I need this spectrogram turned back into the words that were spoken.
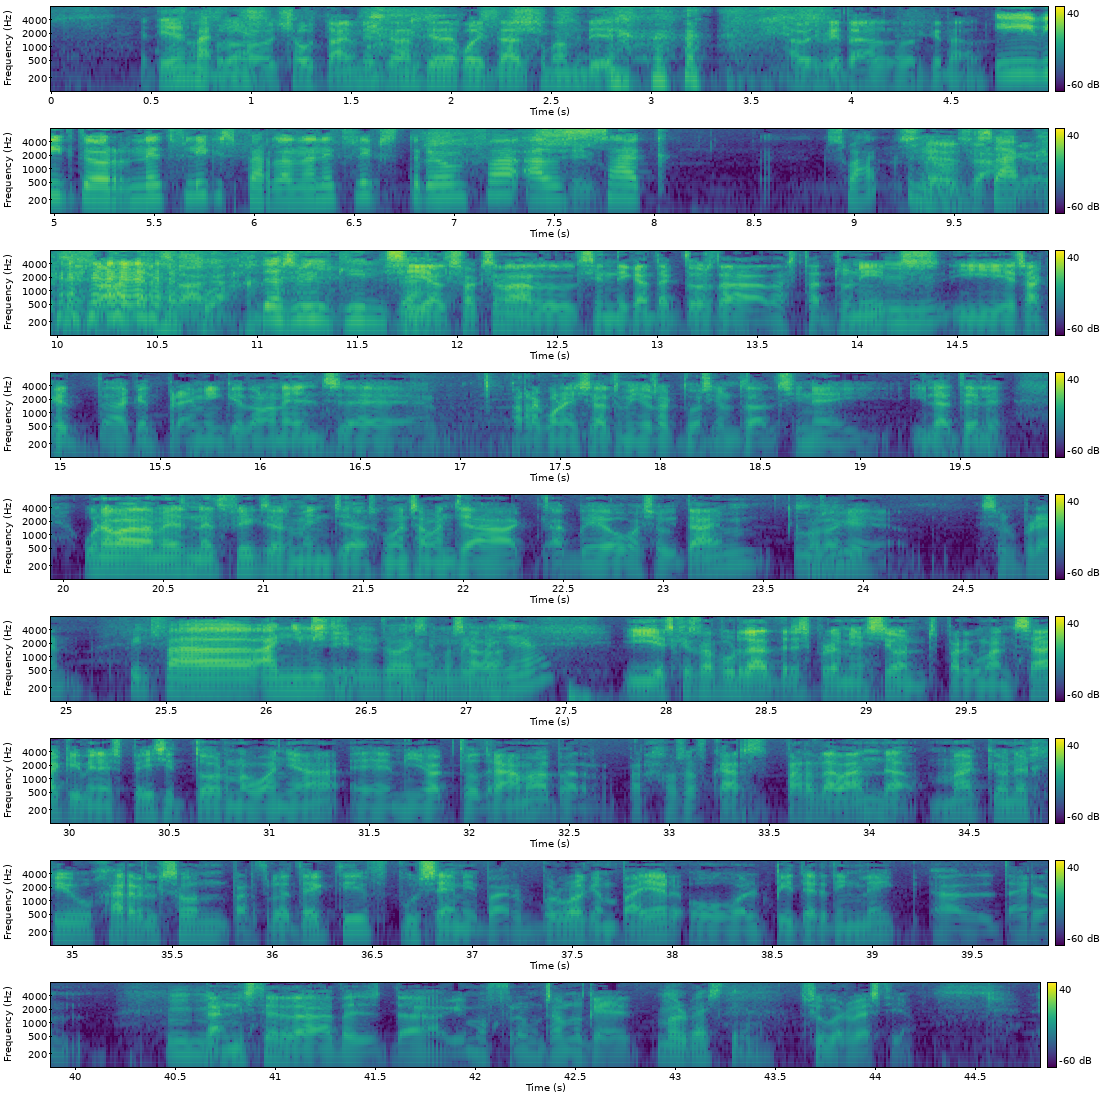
Le tienes manía. Però Showtime és garantia de qualitat, com hem dit. a veure què tal, a veure què tal. I, Víctor, Netflix, parlant de Netflix, triomfa el Sí. SAC... SWAC? Sí, No, el SAC. SAC, SAC, SAC. 2015. Sí, els SOC són el sindicat d'actors de, d'Estats Units Mhm. i és aquest, aquest premi que donen ells eh, per reconèixer les millors actuacions del cine i, i la tele. Una vegada més, Netflix es, menja, es comença a menjar HBO a Showtime, cosa Mhm. que sorprèn. Fins fa any i mig Sí, no ens ho haguéssim no imaginat. I és que es va portar tres premiacions. Per començar, Kevin Spacey torna a guanyar eh, millor actor drama per, per House of Cards, per davant de McConaughey, Harrelson per True Detective, Buscemi per Boardwalk Empire o el Peter Dinklage, el Tyron Mhm. Lannister de, de, de Game of Thrones, amb el que Molt bèstia. superbèstia.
